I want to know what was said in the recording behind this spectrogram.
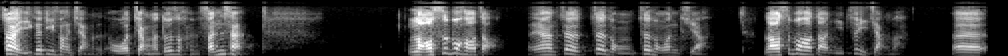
在一个地方讲，我讲的都是很分散，老师不好找。你看这这种这种问题啊，老师不好找，你自己讲嘛。呃，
